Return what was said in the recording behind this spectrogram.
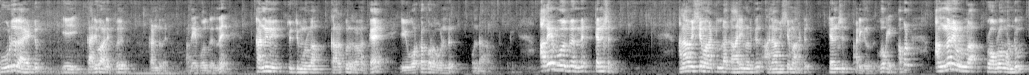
കൂടുതലായിട്ടും ഈ കരിവാളിപ്പ് കണ്ടുവരുന്നത് അതേപോലെ തന്നെ കണ്ണിന് ചുറ്റുമുള്ള കറുപ്പ് നിറമൊക്കെ ഈ ഉറക്കക്കുറവ് കൊണ്ട് ഉണ്ടാകാറുണ്ട്. അതേപോലെ തന്നെ ടെൻഷൻ അനാവശ്യമായിട്ടുള്ള കാര്യങ്ങൾക്ക് അനാവശ്യമായിട്ട് ടെൻഷൻ അടിക്കുന്നത്. ഓക്കെ അപ്പോൾ അങ്ങനെയുള്ള പ്രോബ്ലം കൊണ്ടും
